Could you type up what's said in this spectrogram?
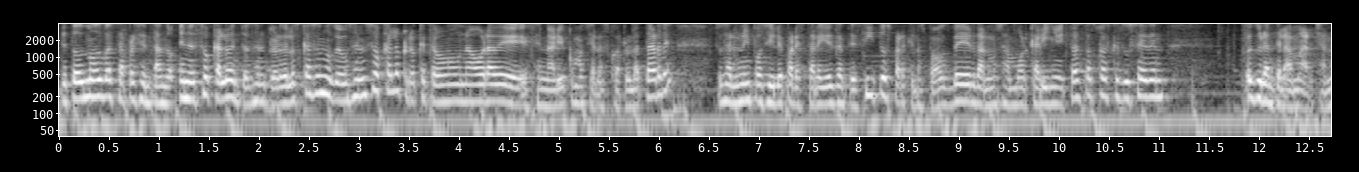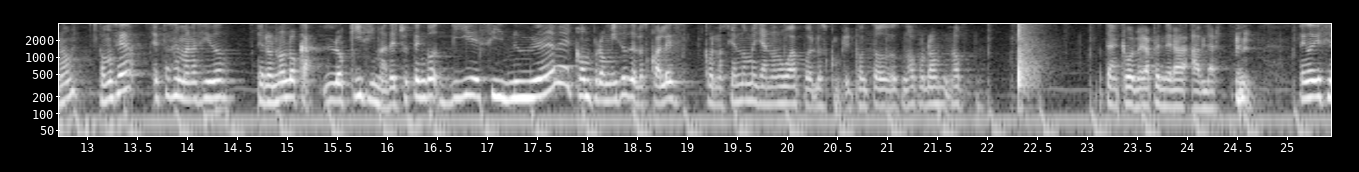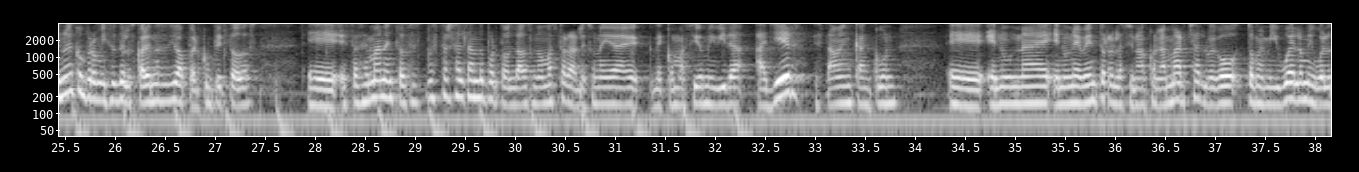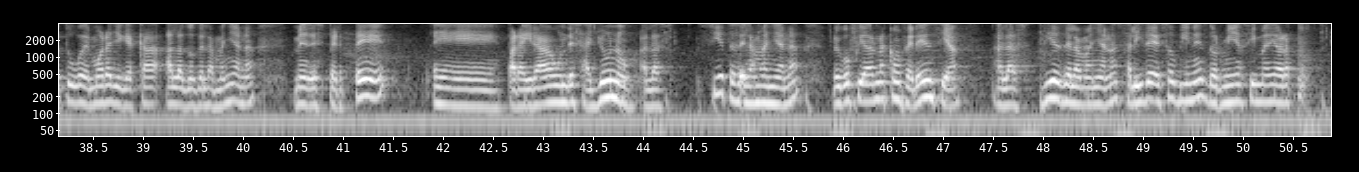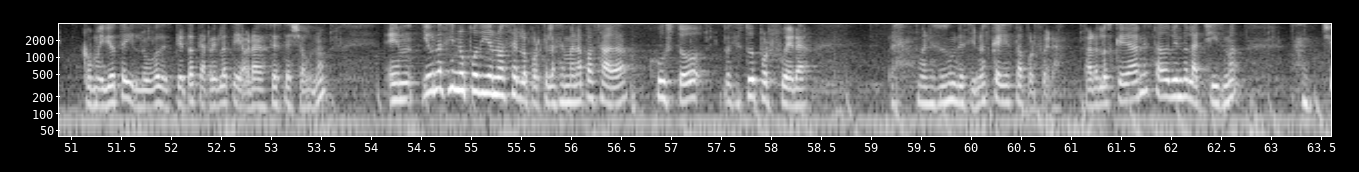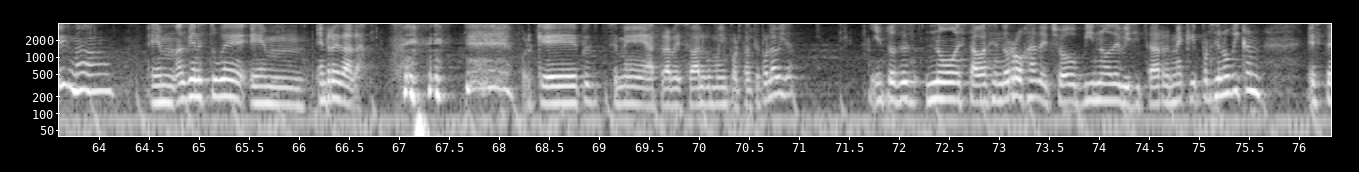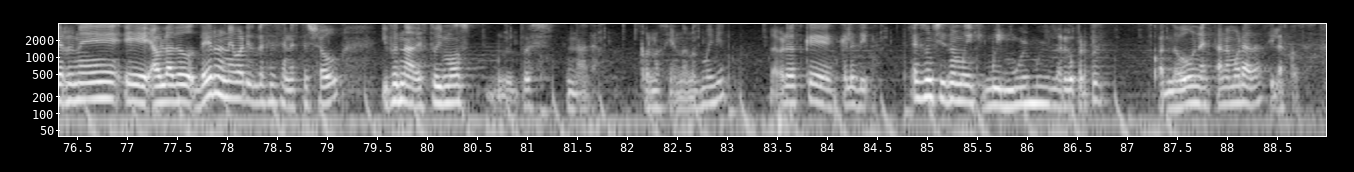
De todos modos, va a estar presentando en el Zócalo. Entonces, en el peor de los casos, nos vemos en el Zócalo. Creo que tengo una hora de escenario como hacia las 4 de la tarde. Entonces, haré lo imposible para estar ahí desde antecitos, para que nos podamos ver, darnos amor, cariño y todas estas cosas que suceden pues durante la marcha, no como sea. Esta semana ha sido, pero no loca, loquísima. De hecho, tengo 19 compromisos de los cuales conociéndome ya no lo voy a poderlos cumplir con todos. No, no, no, tengo que volver a aprender a hablar. tengo 19 compromisos de los cuales no sé si voy a poder cumplir todos eh, esta semana. Entonces voy a estar saltando por todos lados, no más para darles una idea de, cómo ha sido mi vida. Ayer estaba en Cancún. Eh, en, una, en un evento relacionado con la marcha. Luego tomé mi vuelo, mi vuelo tuvo demora, llegué acá a las 2 de la mañana, me desperté, eh, para ir a un desayuno a las 7 de la mañana. Luego fui a dar una conferencia a las 10 de la mañana. Salí de eso, vine, dormí así media hora como idiota y luego despiértate, arréglate y ahora haces este show, ¿no? Em, y aún así no podía no hacerlo porque la semana pasada justo pues estuve por fuera. Bueno, eso es un decir, no es que haya estado por fuera. Para los que han estado viendo la chisma, chisma, em, más bien estuve em, enredada porque pues, se me atravesó algo muy importante por la vida y entonces no estaba haciendo roja. De hecho, vino de visitar a René, que por si no ubican, este René eh, ha hablado de René varias veces en este show. Y pues nada, estuvimos, pues nada, conociéndonos muy bien. La verdad es que, ¿qué les digo? Es un chisme muy, muy, muy, muy largo, pero pues cuando una está enamorada, sí las cosas.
